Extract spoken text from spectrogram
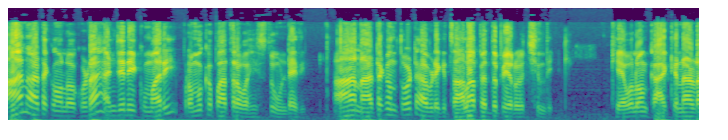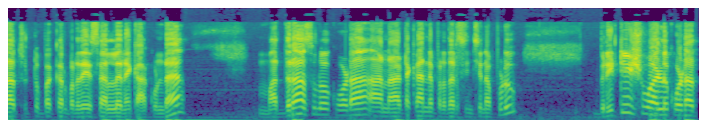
ఆ నాటకంలో కూడా అంజనీ కుమారి ప్రముఖ పాత్ర వహిస్తూ ఉండేది. ఆ నాటకంతో ఆవిడకి చాలా పెద్ద పేరు వచ్చింది. కేవలం కాకినాడ చుట్టుపక్కల ప్రదేశాల్లోనే కాకుండా మద్రాసులో కూడా ఆ నాటకాన్ని ప్రదర్శించినప్పుడు బ్రిటిష్ వాళ్ళు కూడా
